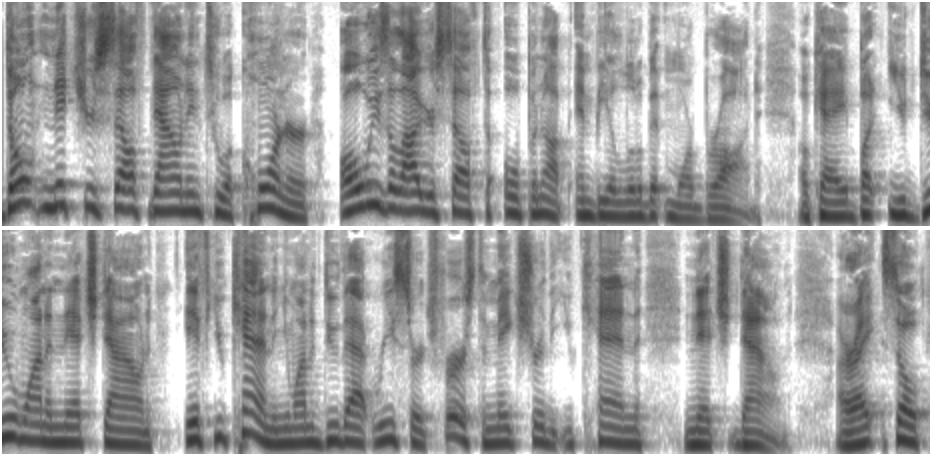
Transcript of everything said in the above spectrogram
Don't niche yourself down into a corner. Always allow yourself to open up and be a little bit more broad. Okay. But you do want to niche down if you can. And you want to do that research first to make sure that you can niche down. All right. So,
